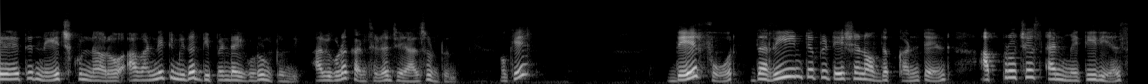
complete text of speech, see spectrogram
ఏదైతే నేర్చుకున్నారో అవన్నిటి మీద డిపెండ్ అయ్యి కూడా ఉంటుంది. అవి కూడా కన్సిడర్ చేయాల్సి ఉంటుంది. Okay? Therefore the reinterpretation of the content approaches and materials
